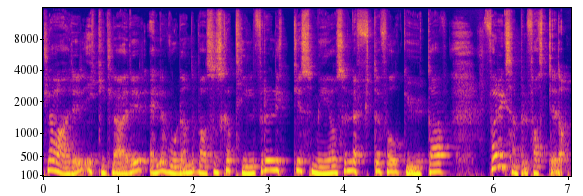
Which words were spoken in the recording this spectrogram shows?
klarer, ikke klarer, eller hvordan, hva som skal til for å lykkes med å løfte folk ut av f.eks. fattigdom.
